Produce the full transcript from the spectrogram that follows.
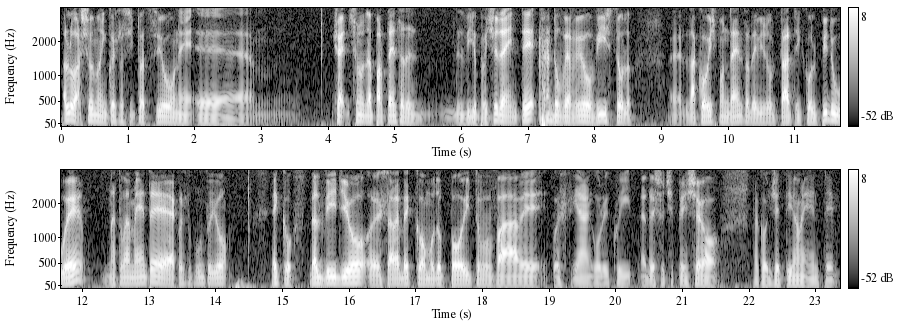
Allora, sono in questa situazione, eh, cioè sono nella partenza del, del, video precedente dove avevo visto eh, la corrispondenza dei risultati col P2, naturalmente a questo punto io, ecco, dal video eh, sarebbe comodo poi trovare questi angoli qui, adesso ci penserò perché oggettivamente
